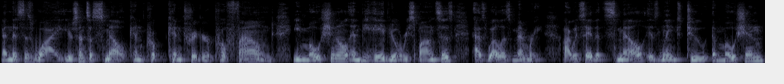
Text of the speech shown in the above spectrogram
And this is why your sense of smell can, can trigger profound emotional and behavioral responses, as well as memory. I would say that smell is linked to emotion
